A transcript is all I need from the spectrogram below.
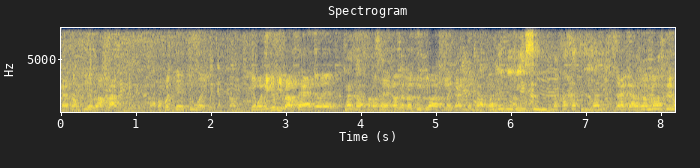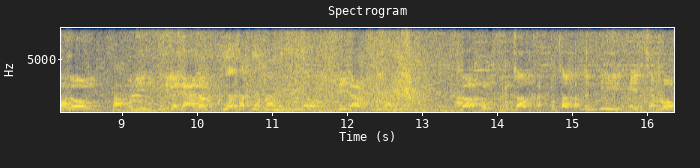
การท่องเที่ยวภาพลักษณ์ของประเทศด้วยอย่างวันนี้ก็มีบางแสนใช่ไหมใช่ครับบางแสนเขาก็สุดยอดรายการหนึ่งครับวันนี้มีวิ่งสื่อนะครับเสถียรใช่ครับแล้วก็ซีโมโดมครับวันนี้วันนี้หลายงานเนาะเยอะครับเยอะมากเลยทีเดียวดีครับครับก็ผมผมชอบผมชอบคำหนึ่งที่ไอ้แชมป์โลก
